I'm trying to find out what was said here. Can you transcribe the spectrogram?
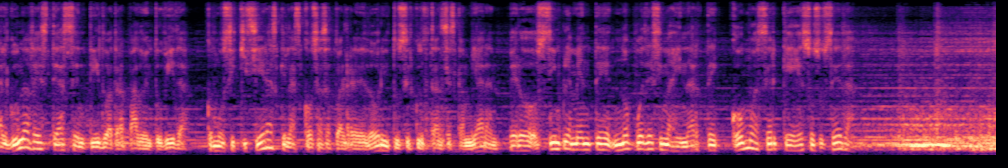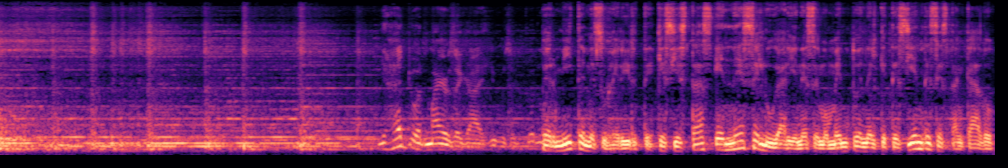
¿Alguna vez te has sentido atrapado en tu vida, como si quisieras que las cosas a tu alrededor y tus circunstancias cambiaran, pero simplemente no puedes imaginarte cómo hacer que eso suceda? Permíteme sugerirte que si estás en ese lugar y en ese momento en el que te sientes estancado,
